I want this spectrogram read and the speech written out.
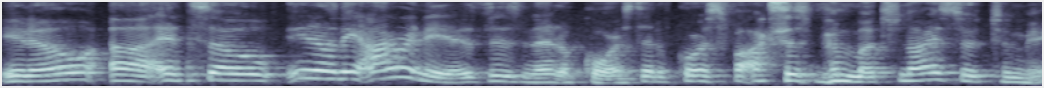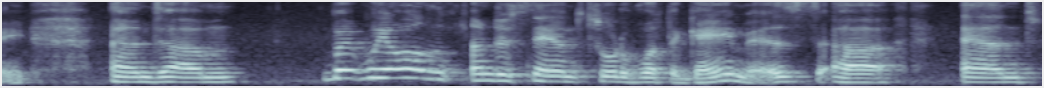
you know uh, and so you know the irony is isn't it of course that of course fox has been much nicer to me and um, but we all understand sort of what the game is uh, and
